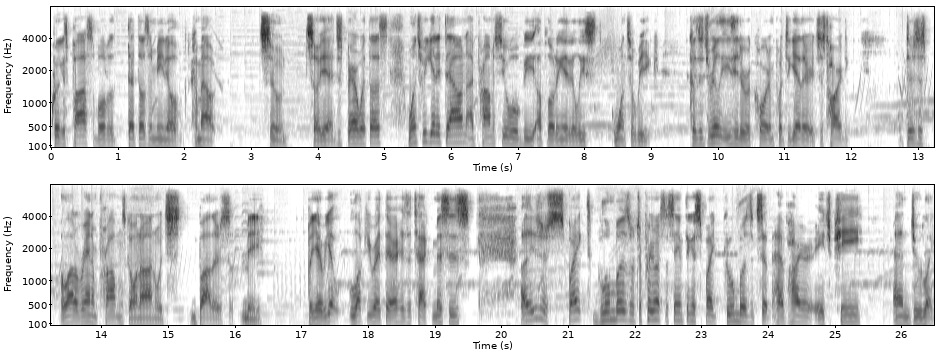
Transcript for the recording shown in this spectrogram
quick as possible, but that doesn't mean it'll come out soon. So yeah, just bear with us. Once we get it down, I promise you we'll be uploading it at least once a week. Because it's really easy to record and put together. It's just hard to... There's just a lot of random problems going on, which bothers me. But yeah, we get lucky right there. His attack misses. Uh, these are spiked Gloombas, which are pretty much the same thing as spiked Goombas, except have higher HP and do like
